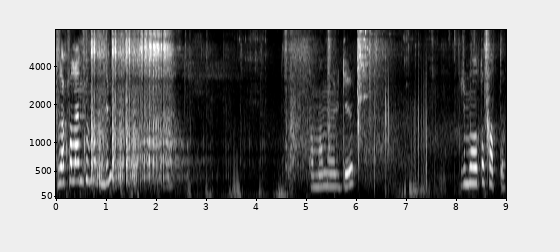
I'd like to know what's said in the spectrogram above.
Tuzak falan kurmadın değil mi? Tamam öldü. Biri molotof attı.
